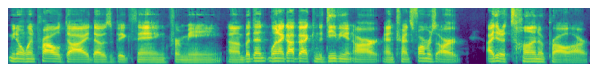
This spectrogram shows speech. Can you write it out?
you know when prowl died that was a big thing for me um but then when i got back into deviant art and transformers art i did a ton of prowl art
